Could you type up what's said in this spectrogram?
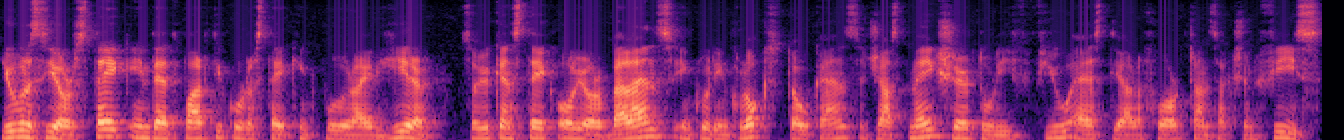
You will see your stake in that particular staking pool right here, so you can stake all your balance, including locked tokens, just make sure to leave few ASTR for transaction fees.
